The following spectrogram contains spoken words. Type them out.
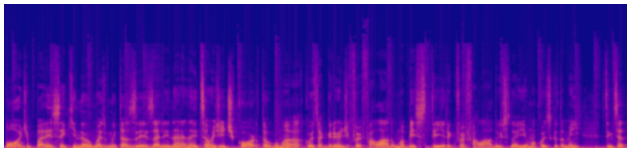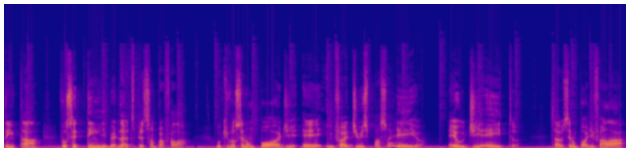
Pode parecer que não, mas muitas vezes ali na, na edição a gente corta alguma coisa grande que foi falado, alguma besteira que foi falado, isso daí é uma coisa que eu também tem que se atentar. Você tem liberdade de expressão para falar. O que você não pode é invadir o espaço alheio. É o direito. Sabe, você não pode falar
